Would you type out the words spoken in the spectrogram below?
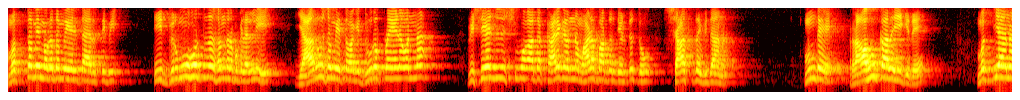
ಮತ್ತೊಮ್ಮೆ ಮಗದೊಮ್ಮೆ ಹೇಳ್ತಾ ಇರ್ತೀವಿ. ಈ ದುರ್ಮುಹೂರ್ತದ ಸಂದರ್ಭಗಳಲ್ಲಿ ಯಾರೂ ಸಮೇತವಾಗಿ ದೂರ ಪ್ರಯಾಣವನ್ನು ವಿಶೇಷವಾದ ಕಾರ್ಯಗಳನ್ನು ಮಾಡಬಾರ್ದು ಅಂತ ಹೇಳ್ತಿದ್ದು ಶಾಸ್ತ್ರದ ವಿಧಾನ. ಮುಂದೆ ರಾಹುಕಾಲ ಹೀಗಿದೆ. ಮಧ್ಯಾಹ್ನ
